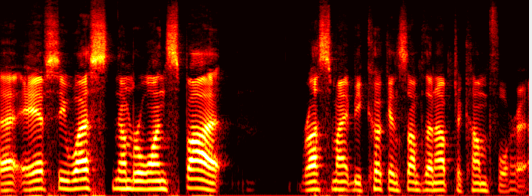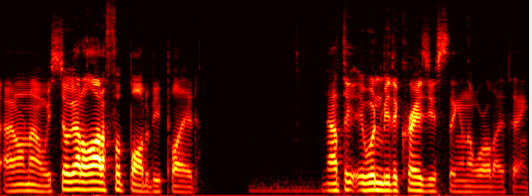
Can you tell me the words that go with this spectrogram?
That AFC West number one spot, Russ might be cooking something up to come for it. I don't know. We still got a lot of football to be played. Not the, it wouldn't be the craziest thing in the world, I think.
